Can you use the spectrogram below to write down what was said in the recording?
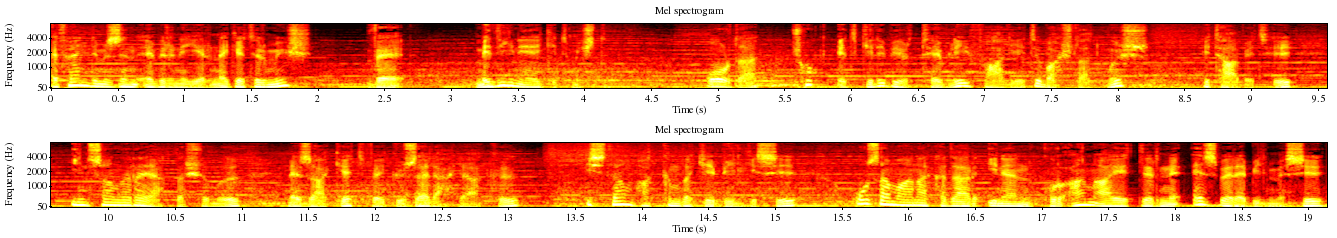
Efendimizin emrini yerine getirmiş ve Medine'ye gitmişti. Orada çok etkili bir tebliğ faaliyeti başlatmış, hitabeti, insanlara yaklaşımı, nezaket ve güzel ahlakı, İslam hakkındaki bilgisi, o zamana kadar inen Kur'an ayetlerini ezbere bilmesi,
